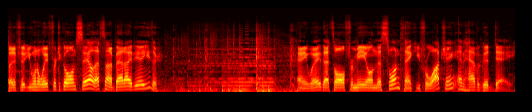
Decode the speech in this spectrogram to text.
But if it, you want to wait for it to go on sale, that's not a bad idea either. Anyway, that's all for me on this one. Thank you for watching, and have a good day.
